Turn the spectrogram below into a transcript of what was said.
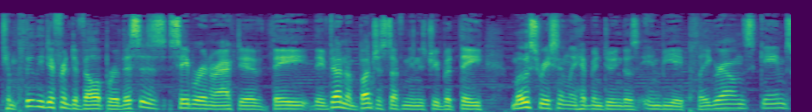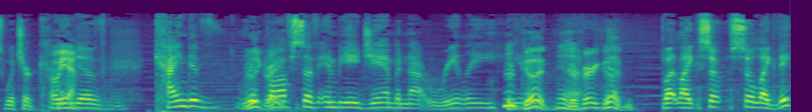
completely different developer. This is Saber Interactive. They they've done a bunch of stuff in the industry, but they most recently have been doing those NBA Playgrounds games, which are Oh, kind yeah. of mm-hmm. Kind of Really great. of NBA Jam, but not really. They're you know? good. They're very good. But like so so like they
